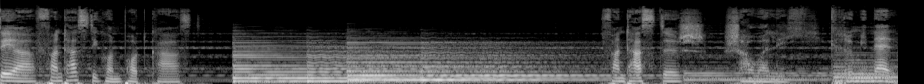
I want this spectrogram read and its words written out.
Der Fantastikon Podcast. Fantastisch, schauerlich, kriminell.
